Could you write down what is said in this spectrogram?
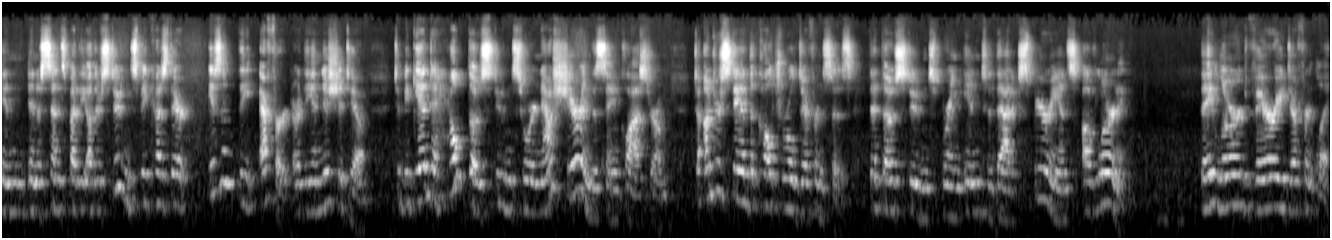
in, in a sense by the other students because there isn't the effort or the initiative to begin to help those students who are now sharing the same classroom to understand the cultural differences that those students bring into that experience of learning. They learned very differently.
